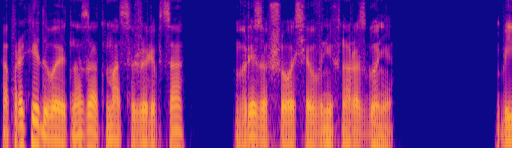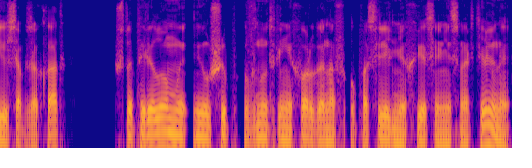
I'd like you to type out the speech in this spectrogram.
опрокидывает назад массы жеребца, врезавшегося в них на разгоне. Бьюсь об заклад, что переломы и ушиб внутренних органов у последних, если не смертельны,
